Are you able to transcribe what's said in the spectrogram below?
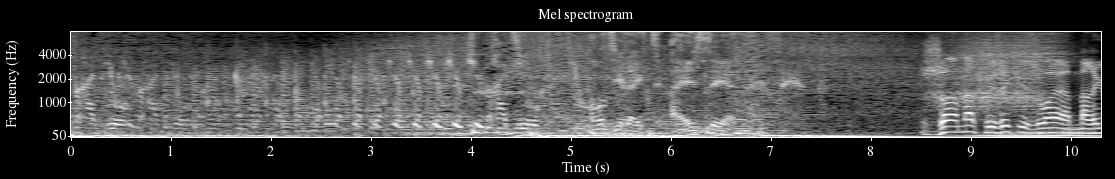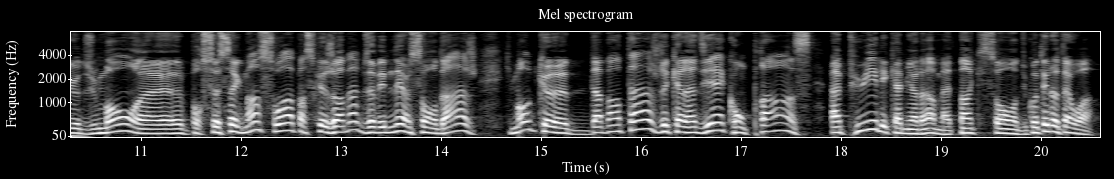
Cube Radio. Cube Radio. En direct à LCN. Jean-Marc Léger qui se joint à Mario Dumont euh, pour ce segment ce soir parce que Jean-Marc, vous avez mené un sondage qui montre que davantage de Canadiens qu'on pense appuient les camionneurs maintenant qui sont du côté d'Ottawa.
